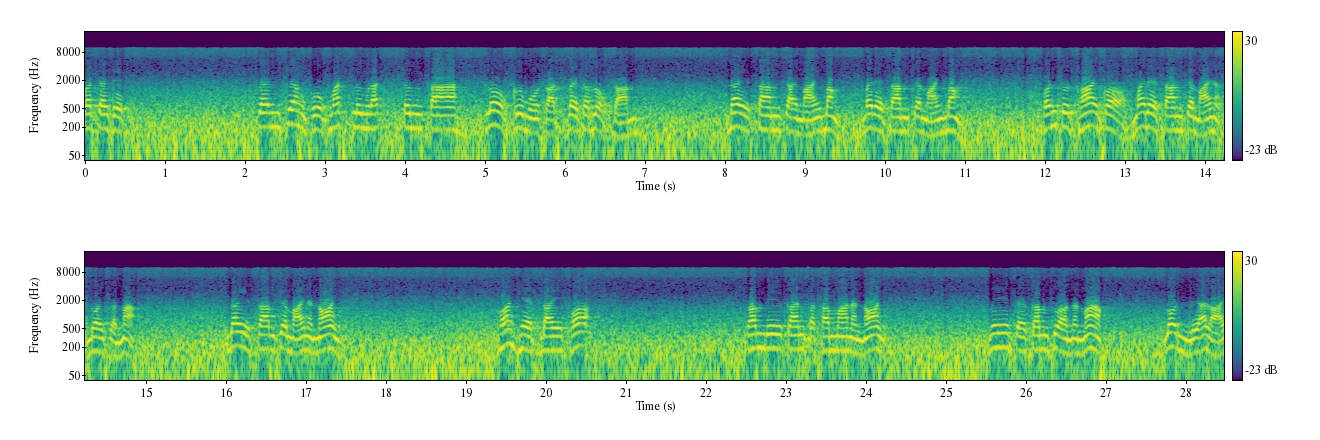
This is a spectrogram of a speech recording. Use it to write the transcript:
ปัจจัยสิบเป็นเครื่องผูกมัดลึงรัดตึงตาโลกคือหมูสัตว์ไว้กับโลกสามได้ตามใจหมายบ้าง ไม่ได้ตามใจหมายบ้างผลสุดท้ายก็ไม่ได้ตามใจหมายนะ่ะโดยส่วนมาก ได้ตามใจหมายน่ะน้อย เพราะเหตุใดเพราะกรรมดีการกระทำมานั้นน้อย มีแต่กรรมชั่วนั้นมาก ล้นเหลือหลาย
